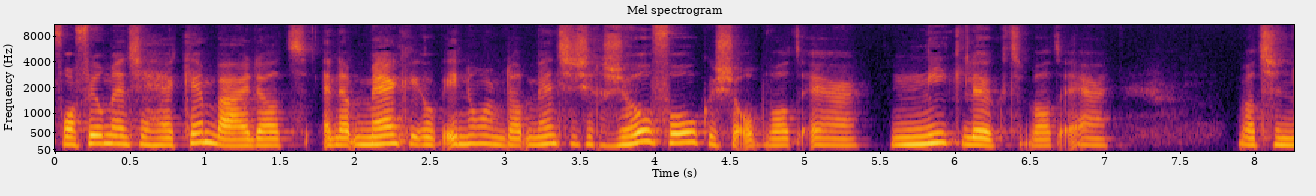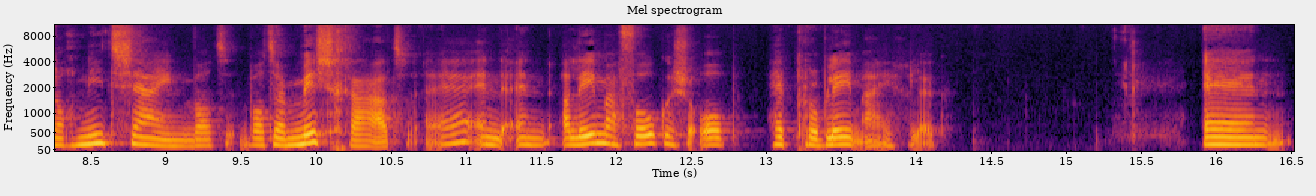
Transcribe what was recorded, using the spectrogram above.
voor veel mensen herkenbaar dat, en dat merk ik ook enorm, dat mensen zich zo focussen op wat er niet lukt, wat er wat ze nog niet zijn, wat, wat er misgaat. Hè? En, en alleen maar focussen op het probleem eigenlijk. En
